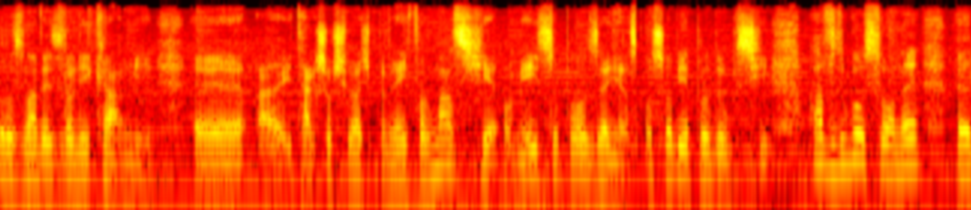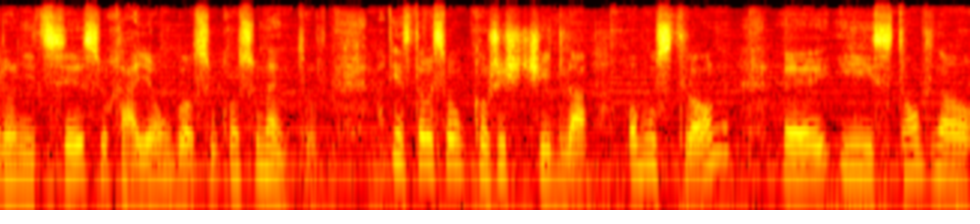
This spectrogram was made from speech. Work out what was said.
rozmawiać z rolnikami, e, a i także otrzymać pewne informacje o miejscu pochodzenia, sposobie produkcji, a w drugą stronę rolnicy słuchają głosu konsumentów. A więc to są korzyści dla obu stron e, i stąd no,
